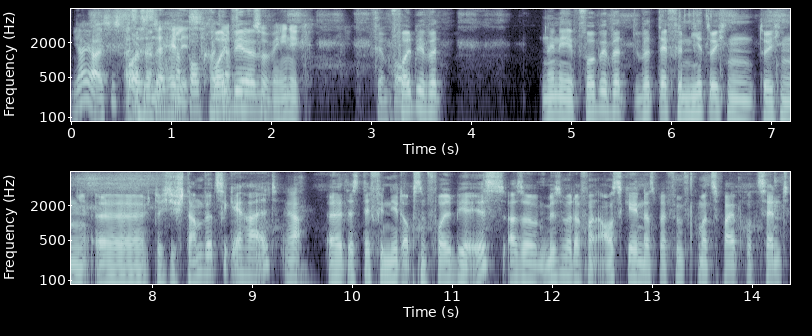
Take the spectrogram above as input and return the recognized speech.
ja, ja, es ist voll. Also es ist ein Ein helles. Bock Vollbier- zu wenig. Für Bock. Vollbier wird, nee, nee, Vollbier wird, wird definiert durch ein, durch ein, äh, durch die Stammwürzegehalt. Ja, Äh, das definiert, ob es ein Vollbier ist. Also müssen wir davon ausgehen, dass bei 5,2 Prozent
